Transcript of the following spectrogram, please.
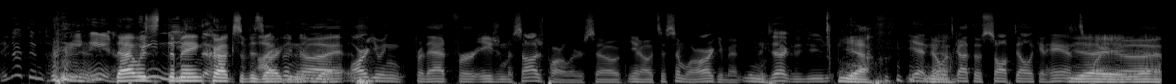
they got them tiny hands. that We was the need main them." crux of his I've argument. been uh, yeah. arguing for that for Asian massage parlors, so you know it's a similar argument. Mm. Exactly, dude. Yeah. Yeah, no Yeah. one's got those soft, delicate hands. Yeah, quite, yeah, uh, yeah.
